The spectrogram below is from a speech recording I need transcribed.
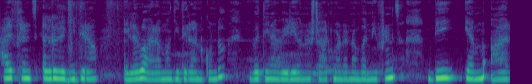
ಹಾಯ್ ಫ್ರೆಂಡ್ಸ್ ಎಲ್ಲರೂ ಹೇಗಿದ್ದೀರಾ? ಎಲ್ಲರೂ ಆರಾಮಾಗಿದ್ದೀರಾ ಅಂದ್ಕೊಂಡು ಇವತ್ತಿನ ವಿಡಿಯೋನ ಸ್ಟಾರ್ಟ್ ಮಾಡೋಣ ಬನ್ನಿ friends B M R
